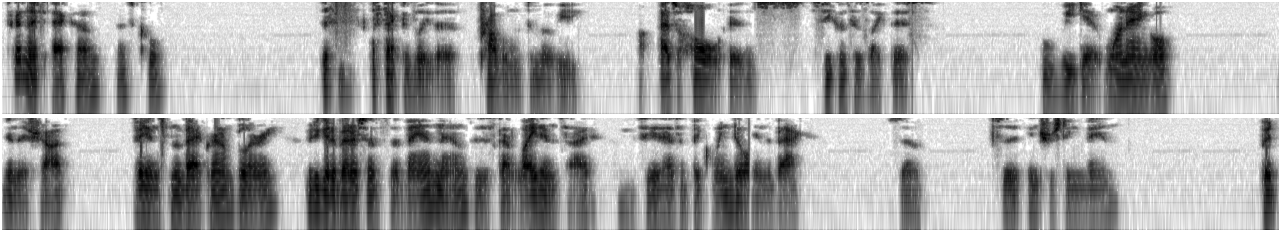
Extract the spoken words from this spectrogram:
It's got a nice echo. That's cool. This is effectively the problem with the movie as a whole in sequences like this. We get one angle in this shot. Van's in the background, blurry. We do get a better sense of the van now because it's got light inside. You can see it has a big window in the back. So it's an interesting van. But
